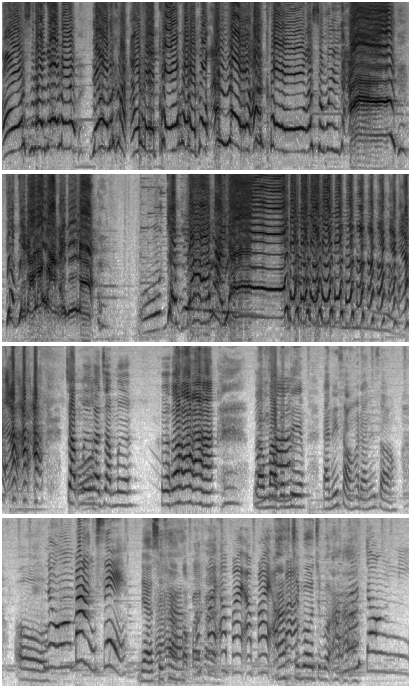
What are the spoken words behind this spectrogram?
โอ้สไลเดอร์เลยยาวเลยค่ะเอาแหกโค้งแหกโค้งอันเลยอันโค้งอันสวิงอ้ายเก็บไม่ได้ระวังไอ้นี่แหละโอ้เก็บยาไหนแล้จับมือค่ะจับมือ เรามาเป็นทีมด่านที่สองค่ะด่านที่สองโอ้หนูบ้างสิเดี๋ยวสิค่ะอ่ต่อไปเอาใคไปรเอาไปเอาไปเอาอะไปจิโบจิโบเอาอะอะนั่งตรงนี้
